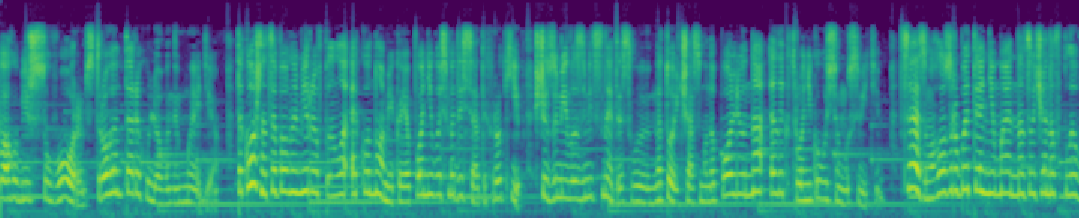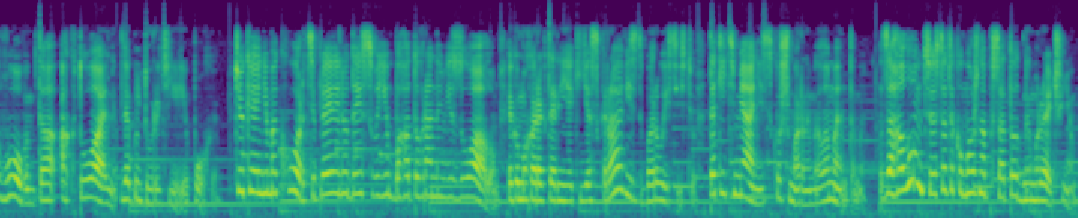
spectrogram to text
противагу більш суворим, строгим та регульованим медіа. Також на це певною мірою вплинула економіка Японії 80-х років, що зуміла зміцнити свою на той час монополію на електроніку в усьому світі. Це змогло зробити аніме надзвичайно впливовим та актуальним для культури тієї епохи. Тільки Anime Core ціпляє людей своїм багатогранним візуалом, якому характерні як яскравість з барвистістю, так і тьмяність з кошмарними елементами. Загалом цю естетику можна писати одним реченням.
